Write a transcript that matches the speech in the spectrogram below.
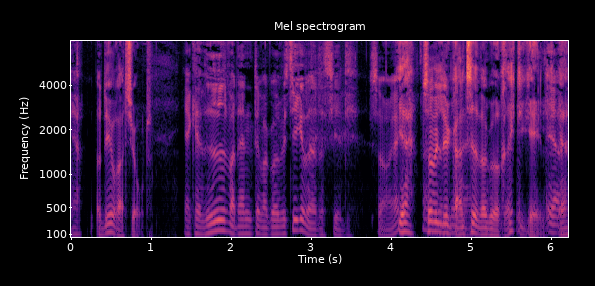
Ja. Og det er jo ret sjovt. Jeg kan vide, hvordan det var gået, hvis de ikke havde været der, siger de. Så, ikke? Ja, så ville det Ja. jo garanteret være gået rigtig galt. Ja. Ja. Ja.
